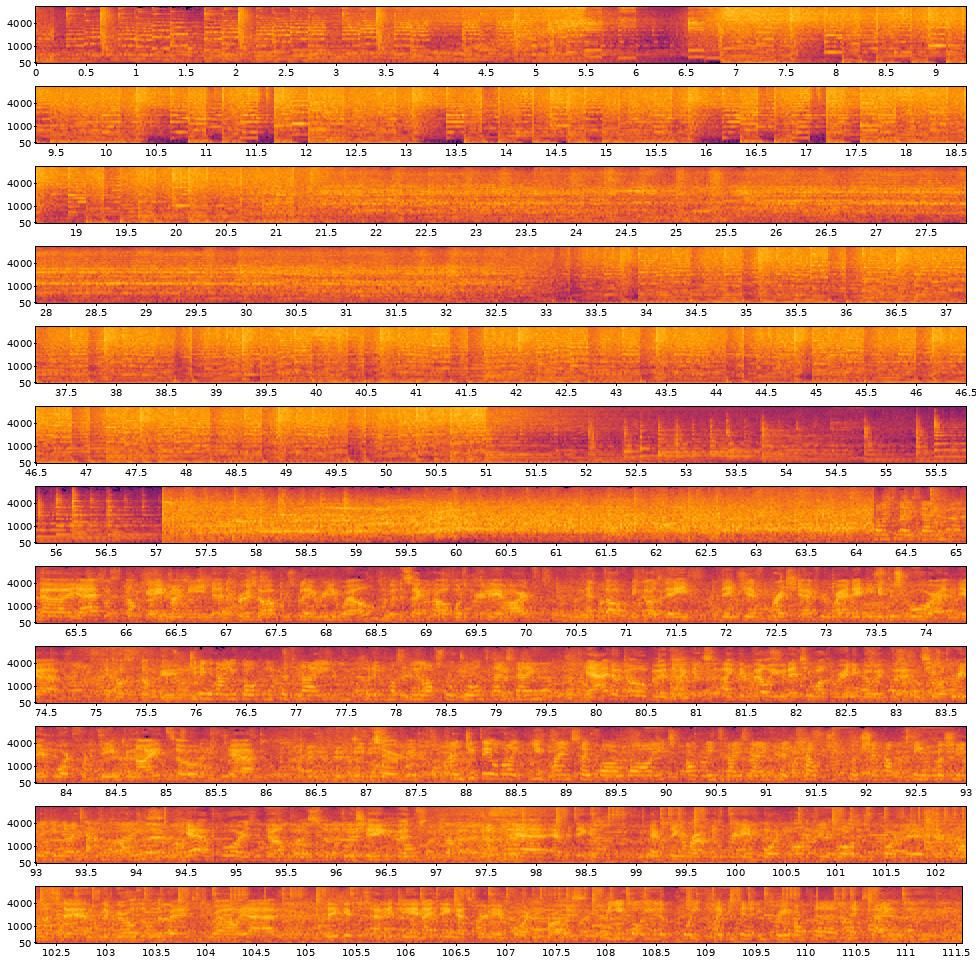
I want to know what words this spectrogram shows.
Uh, yeah, it was a tough game. I mean, uh, the first half we played really well, but the second half was really hard and tough because they they give pressure everywhere. They needed to score, and yeah, it was a tough game. Do you think without your goalkeeper today, you could have possibly lost or drawn today's game? Yeah, I don't know, but I can I can tell you that she was really good and she was really important for the team tonight. So yeah he deserved it. And do you feel like you playing so far wide in today's game could help you push and help the team push in, in their attacking phase? Yeah, of course, it helps us pushing, but yeah, everything is everything around is really important. All the people, all the supporters, everyone on the stands, the girls on the bench as well. Yeah, they give us energy, and I think that's really important for us. For you, what are you what are you hoping to improve on for next game?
